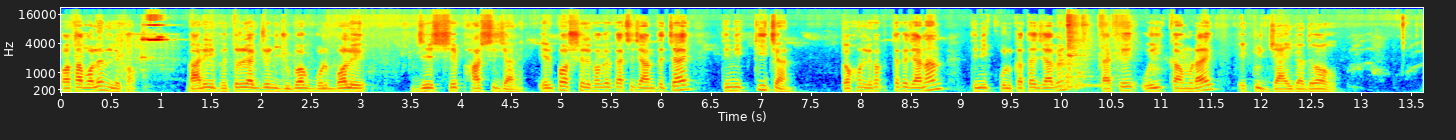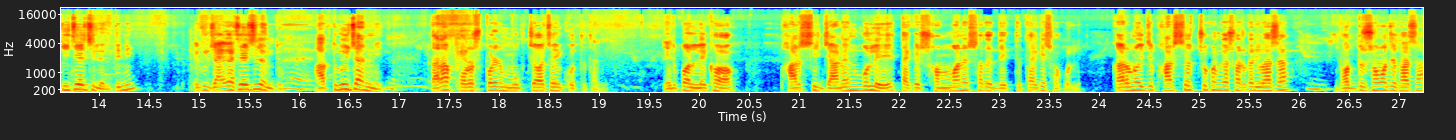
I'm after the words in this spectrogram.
কথা বলেন লেখক। গাড়ির ভেতরের একজন যুবক বলে যে সে ফার্সি জানে। এরপর সে লেখকের কাছে জানতে চায়, তিনি কি চান? তখন লেখক তাকে জানান তিনি কলকাতায় যাবেন তাকে ওই কামরায় একটু জায়গা দেওয়া হোক। কী চেয়েছিলেন তিনি? একটু জায়গা চেয়েছিলেন তো? আর তো কেউ চাননি? তারা পরস্পরের মুখ চাওয়াচাই করতে থাকে। এরপর লেখক ফার্সি জানেন বলে তাকে সম্মানের সাথে দেখতে থাকে সকলে। কারণ ওই যে ফার্সি হচ্ছে ওখানকার সরকারি ভাষা ভদ্র সমাজের ভাষা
